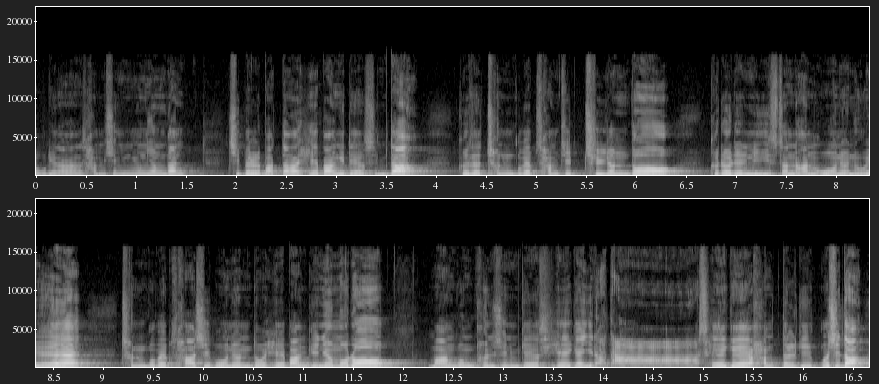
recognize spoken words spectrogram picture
우리나라는 36년간 지배를 받다가 해방이 되었습니다. 그래서 1937년도 그러려니 있던 한 5년 후에 1945년도 해방 기념으로 망공 큰스님께서 세계 일하다 세계 한떨기 꽃이다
